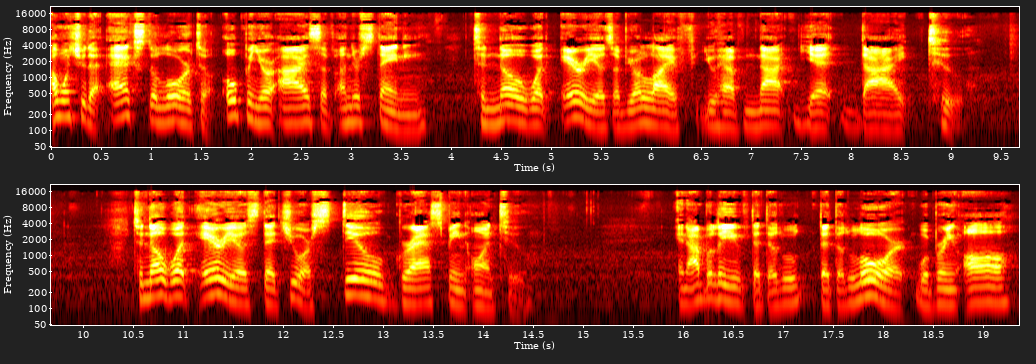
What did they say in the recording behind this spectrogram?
I want you to ask the Lord to open your eyes of understanding to know what areas of your life you have not yet died to. To know what areas that you are still grasping onto. And I believe that the, that the Lord will bring all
